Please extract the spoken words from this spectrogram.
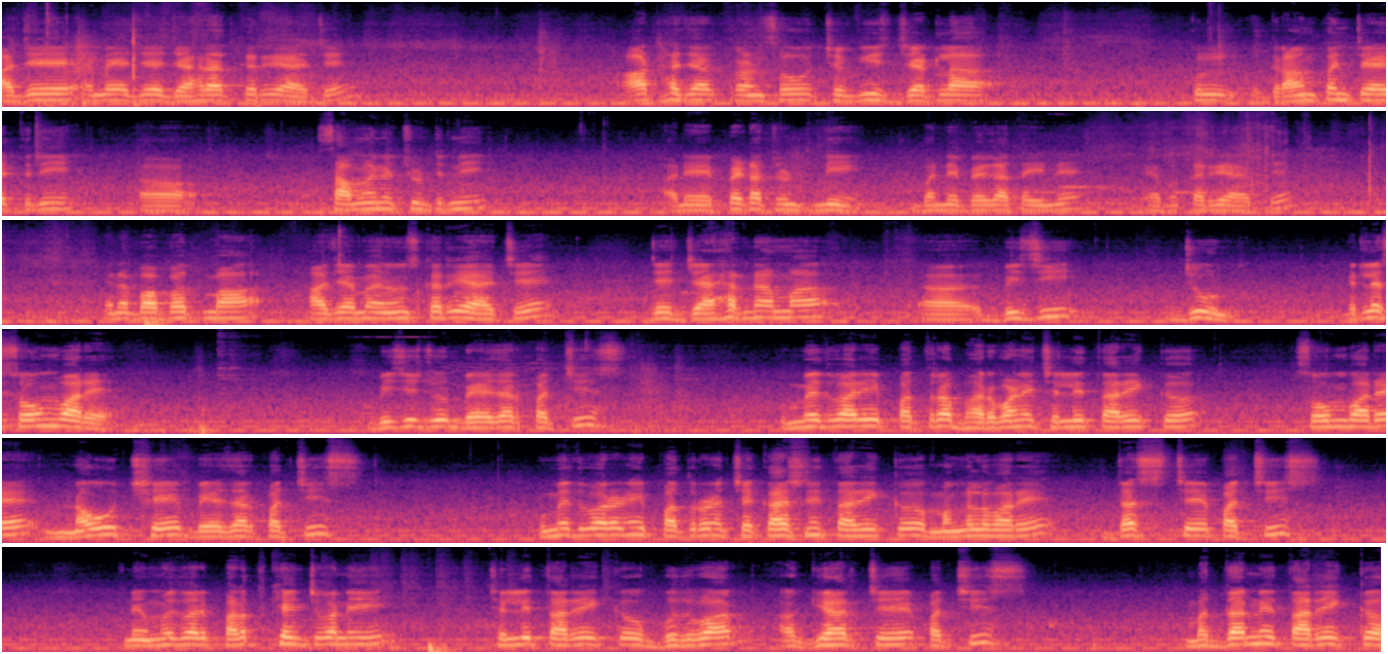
આજે અમે જે જાહેરાત કરી રહ્યા છે, આઠ હજાર ત્રણસો છવ્વીસ જેટલા કુલ ગ્રામ પંચાયતની સામાન્ય ચૂંટણી અને પેટા ચૂંટણી બંને ભેગા થઈને એમ કરી રહ્યા છે. એના બાબતમાં આજે અમે અનાઉન્સ કરી રહ્યા છીએ જે જાહેરનામા બીજી જૂન, એટલે સોમવારે, બીજી જૂન બે હજાર પચીસ, ઉમેદવારી પત્ર ભરવાની છેલ્લી તારીખ સોમવારે નવ છે બે હજાર પચીસ ઉમેદવારોની પત્રોની ચકાસણી તારીખ મંગળવારે દસ છે પચીસ અને ઉમેદવારી પરત ખેંચવાની છેલ્લી તારીખ બુધવાર અગિયાર છે પચીસ. મતદાનની તારીખ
